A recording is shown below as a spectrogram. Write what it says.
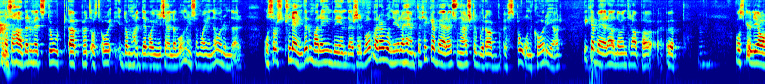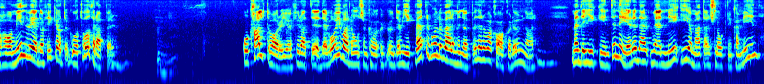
och så hade de ett stort öppet, och, och de hade, det var ju en källarvåning som var enorm där. Och så slängde de bara in veden där så det var bara att gå ner och hämta. fick jag bära i såna här stora spånkorgar. Fick jag bära då en trappa upp. Och skulle jag ha min ved då fick jag gå två trappor. Och kallt var det ju för att det, det var ju bara de som Det gick bättre att hålla värmen uppe där det var kakelugnar. Men det gick inte nere där, i och med att det hade slocknat kamin.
